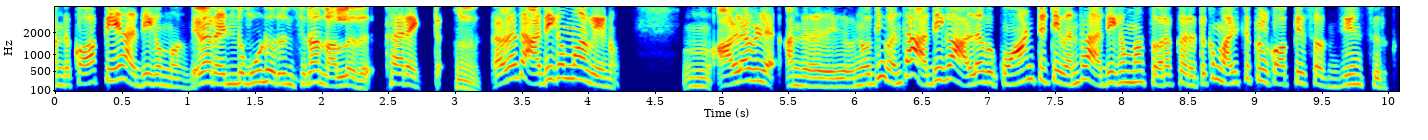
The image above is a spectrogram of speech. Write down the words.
அந்த காப்பியே அதிகமாகும் ஏன்னா ரெண்டு மூணு இருந்துச்சுன்னா நல்லது. கரெக்ட். அதாவது அதிகமா வேணும். அளவுல அந்த நொதி வந்து அதிக அளவு குவாண்டிட்டி வந்து அதிகமா சுரக்கிறதுக்கு மல்டிபிள் காப்பீஸ் ஆஃப் ஜீன்ஸ் இருக்கு.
